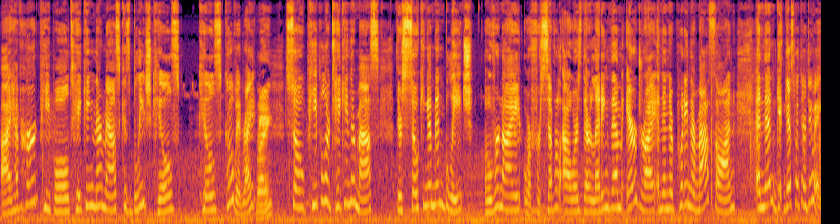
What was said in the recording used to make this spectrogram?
I have heard people taking their mask because bleach kills kills COVID, right? Right. So people are taking their masks, they're soaking them in bleach overnight or for several hours. They're letting them air dry and then they're putting their masks on. And then guess what they're doing?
